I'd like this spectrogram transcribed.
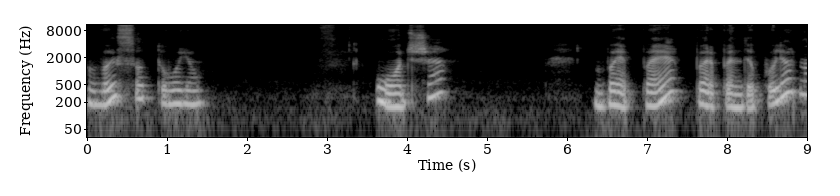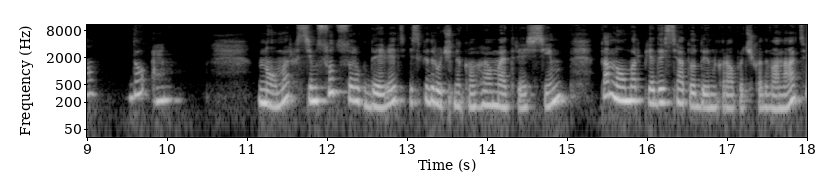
висотою. Отже, БП перпендикулярно до М. Номер 749 із підручника Геометрія 7 та номер 51.12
